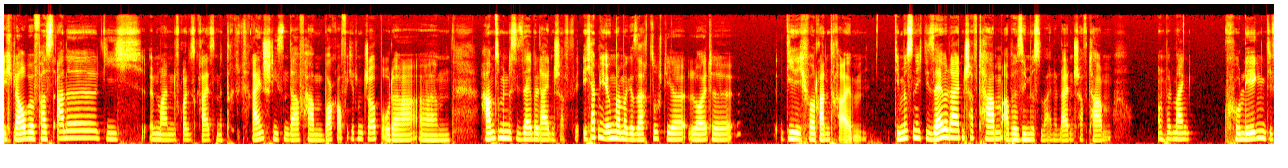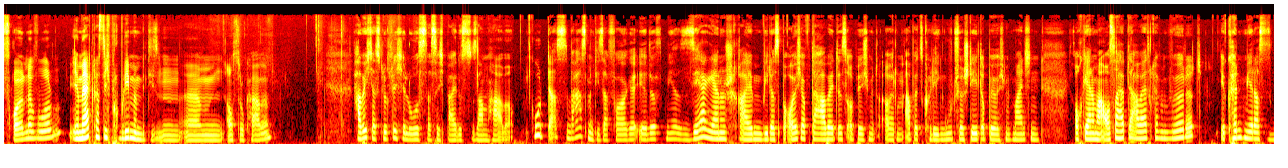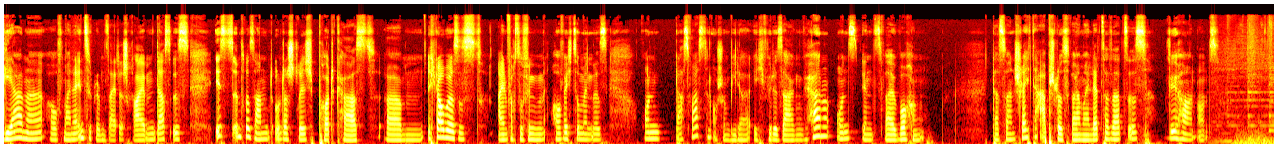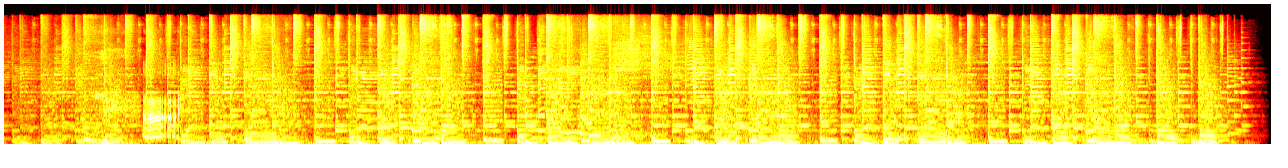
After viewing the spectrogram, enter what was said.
ich glaube, fast alle, die ich in meinen Freundeskreis mit reinschließen darf, haben Bock auf ihren Job oder ähm, haben zumindest dieselbe Leidenschaft. Ich habe mir irgendwann mal gesagt, such dir Leute, die dich vorantreiben. Die müssen nicht dieselbe Leidenschaft haben, aber sie müssen eine Leidenschaft haben. Und mit meinen Kollegen, die Freunde wurden, ihr merkt, dass ich Probleme mit diesem ähm, Ausdruck habe habe ich das glückliche Los, dass ich beides zusammen habe. Gut, das war's mit dieser Folge. Ihr dürft mir sehr gerne schreiben, wie das bei euch auf der Arbeit ist, ob ihr euch mit euren Arbeitskollegen gut versteht, ob ihr euch mit manchen auch gerne mal außerhalb der Arbeit treffen würdet. Ihr könnt mir das gerne auf meiner Instagram-Seite schreiben. Das ist ist interessant unterstrich Podcast. Ähm, ich glaube, es ist einfach zu finden, hoffe ich zumindest. Und das war's dann auch schon wieder. Ich würde sagen, wir hören uns in zwei Wochen. das war ein schlechter Abschluss, weil mein letzter Satz ist, wir hören uns. Ah.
